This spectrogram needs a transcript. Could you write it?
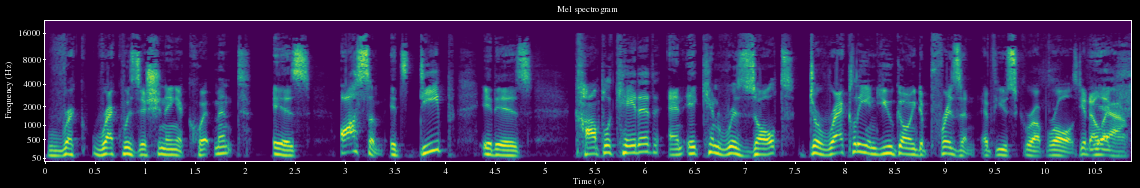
requisitioning equipment is awesome. It's deep. It is complicated and it can result directly in you going to prison if you screw up rolls, You know, yeah. like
